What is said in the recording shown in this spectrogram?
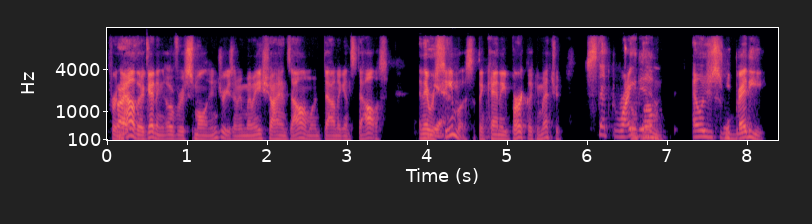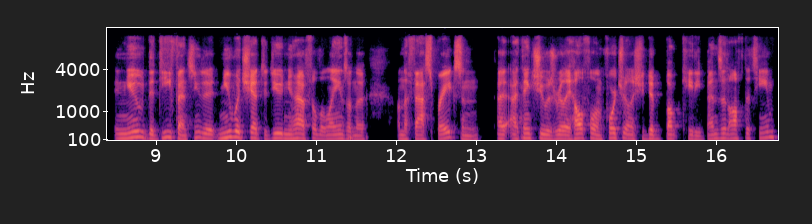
for Right. now, they're getting over small injuries. I mean, Myisha Hines-Allen went down against Dallas, and they were Yeah. seamless. I think Kenny Burke, like you mentioned, stepped right Mhm. in and was just ready and knew the defense, knew the, knew what she had to do, knew how to fill the lanes on the on the fast breaks. And I, I think she was really helpful. Unfortunately, she did bump Katie Benzan off the team,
